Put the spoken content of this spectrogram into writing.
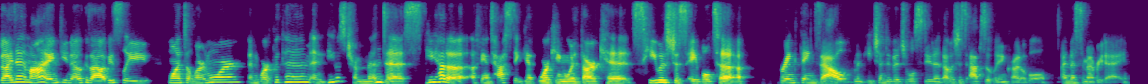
but I didn't mind, you know, because I obviously wanted to learn more and work with him. And he was tremendous. He had a, a fantastic gift working with our kids. He was just able to bring things out in each individual student. That was just absolutely incredible. I miss him every day.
